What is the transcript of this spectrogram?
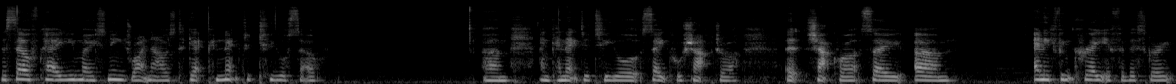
The self-care you most need right now is to get connected to yourself um, and connected to your sacral chakra. Uh, chakra. So um, anything creative for this group.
